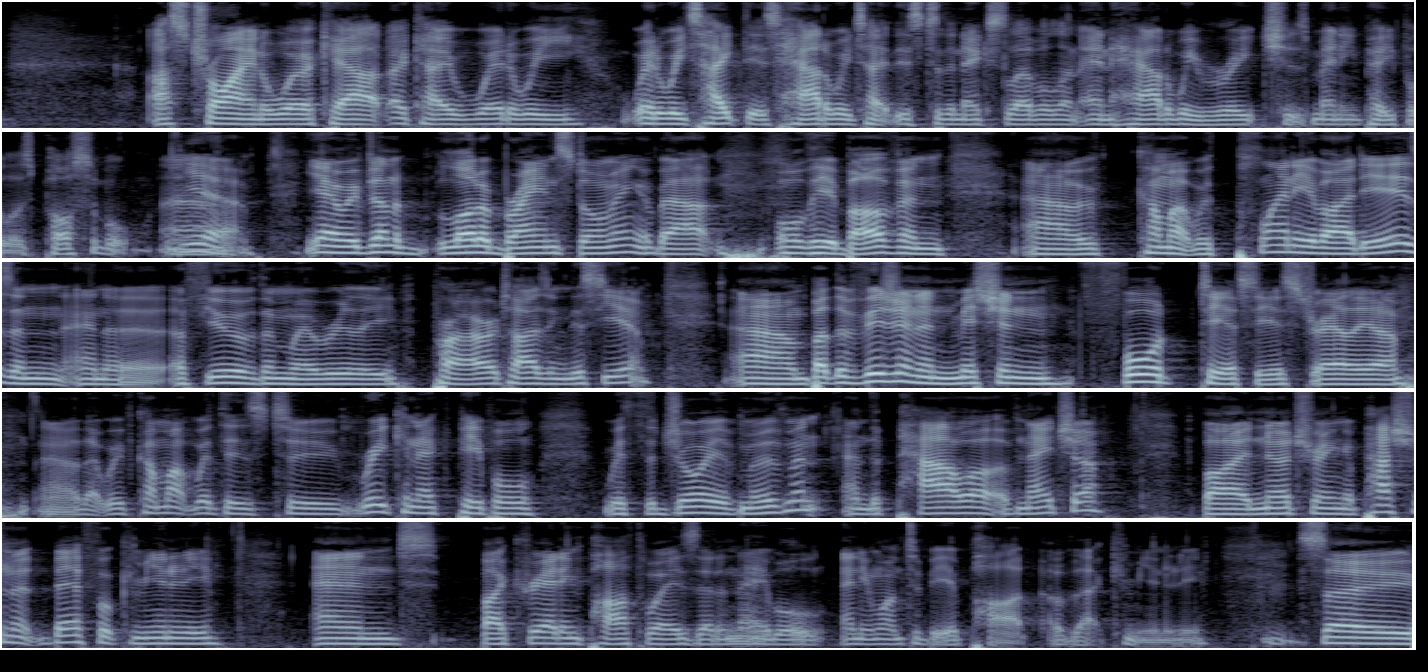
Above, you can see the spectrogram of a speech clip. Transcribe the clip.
us trying to work out okay where do we where do we take this? How do we take this to the next level? And, and how do we reach as many people as possible? Um, yeah, yeah, we've done a lot of brainstorming about all the above, and uh, we've come up with plenty of ideas, and and a, a few of them we're really prioritizing this year. Um, but the vision and mission for TFC Australia uh, that we've come up with is to reconnect people with the joy of movement and the power of nature by nurturing a passionate barefoot community and by creating pathways that enable anyone to be a part of that community. Mm. So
